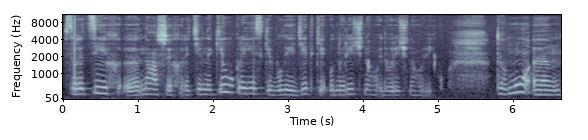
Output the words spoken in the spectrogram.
Серед цих е, наших рятівників українських були і дітки однорічного і дворічного віку. Тому е,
